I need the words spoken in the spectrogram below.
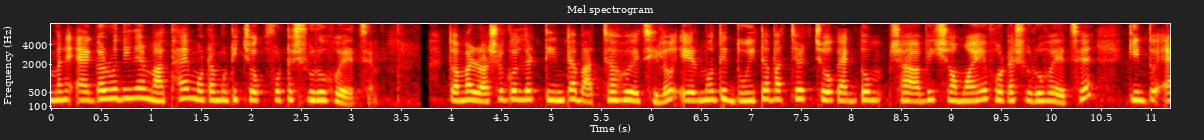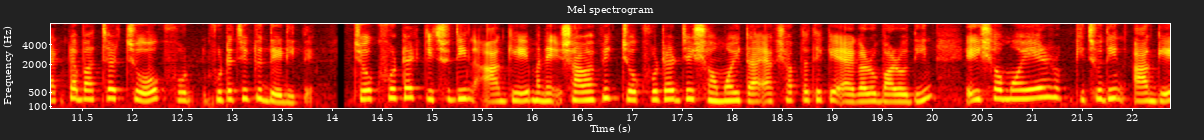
মানে এগারো দিনের মাথায় মোটামুটি চোখ ফোটা শুরু হয়েছে। তো আমার রসগোল্লার তিনটা বাচ্চা হয়েছিল। এর মধ্যে দুইটা বাচ্চার চোখ একদম স্বাভাবিক সময়ে ফোটা শুরু হয়েছে। কিন্তু একটা বাচ্চার চোখ ফুট- ফুটেছে একটু দেরিতে। চোখ ফোটার কিছুদিন আগে মানে স্বাভাবিক চোখ ফোটার যে সময়টা, এক সপ্তাহ থেকে এগারো বারো দিন, এই সময়ের কিছুদিন আগে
